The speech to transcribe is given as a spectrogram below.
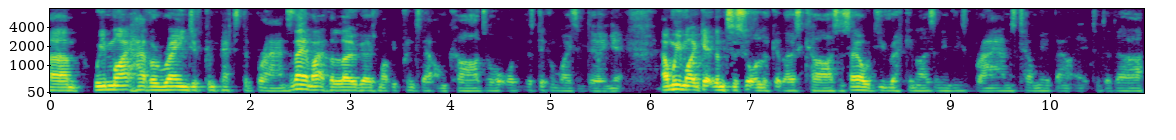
um, we might have a range of competitor brands. They might have the logos, might be printed out on cards, or, or, there's different ways of doing it. And we might get them to sort of look at those cards and say, "Oh, do you recognise any of these brands? Tell me about it." Da, da, da.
